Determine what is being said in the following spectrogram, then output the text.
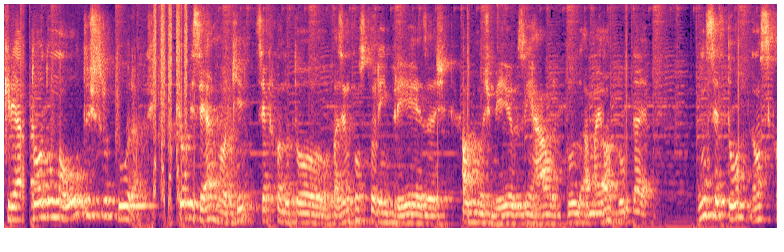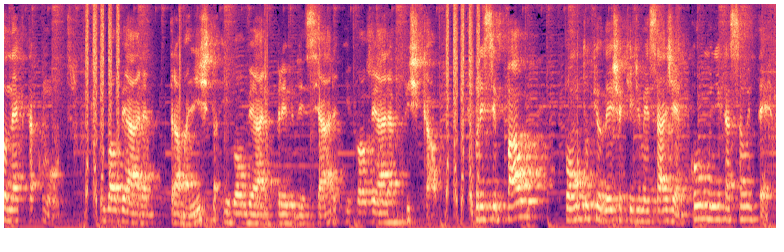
criar toda uma outra estrutura. O que eu observo aqui, sempre quando estou fazendo consultoria em empresas, alunos meus, em aula, tudo, a maior dúvida é um setor não se conecta com o outro. Envolve a área trabalhista, envolve a área previdenciária, envolve a área fiscal. O principal ponto que eu deixo aqui de mensagem é comunicação interna.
